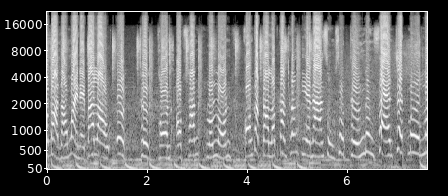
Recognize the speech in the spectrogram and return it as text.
ระบะน้องใหม่ในบ้านเราอึดถึกทนออปชั่นล้นล้นพร้อมกับการรับการเครื่องเกียร์นานสูงสุดถึง 170,000โล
